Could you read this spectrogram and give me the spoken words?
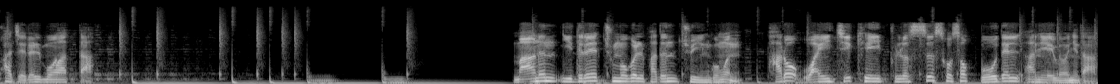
화제를 모았다. 많은 이들의 주목을 받은 주인공은 바로 YGK 플러스 소속 모델 안예원이다.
